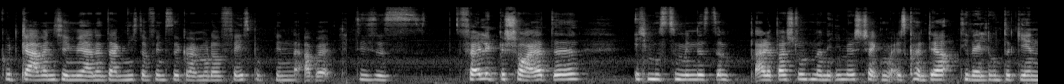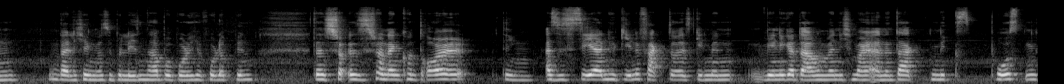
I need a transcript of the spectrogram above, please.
gut klar, wenn ich irgendwie einen Tag nicht auf Instagram oder auf Facebook bin. Aber dieses völlig bescheuerte, ich muss zumindest alle paar Stunden meine E-Mails checken, weil es könnte ja die Welt untergehen, weil ich irgendwas überlesen habe, obwohl ich auf Urlaub bin. Das ist schon, ein Kontrollding. Also es ist sehr ein Hygienefaktor. Es geht mir weniger darum, wenn ich mal einen Tag nichts posten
